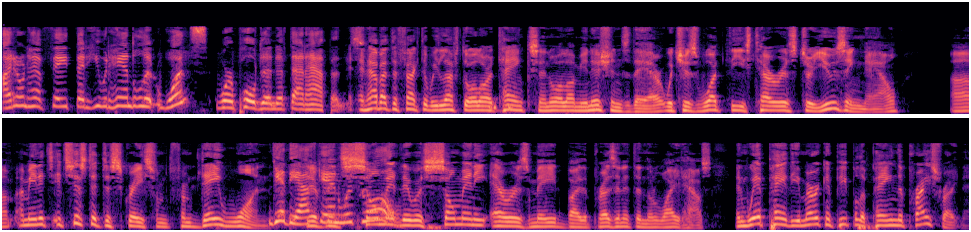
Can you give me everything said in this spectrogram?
I don't have faith that he would handle it once we're pulled in if that happens. And how about the fact that we left all our tanks and all our munitions there, which is what these terrorists are using now? Um, I mean, it's it's just a disgrace from from day one. Yeah, the Afghan withdrawal. So many, there were so many errors made by the president and the White House, and we're paying. The American people are paying the price right now.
